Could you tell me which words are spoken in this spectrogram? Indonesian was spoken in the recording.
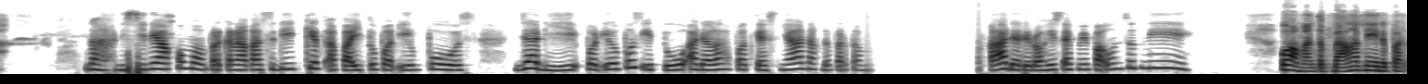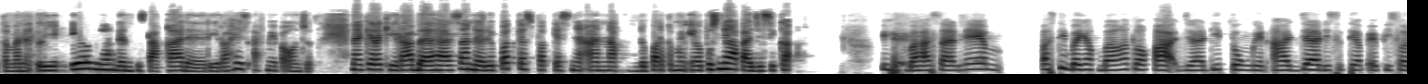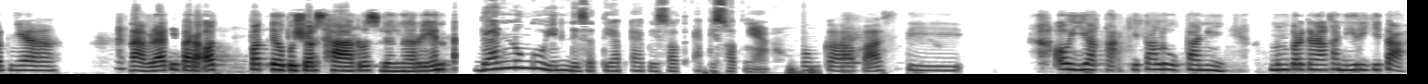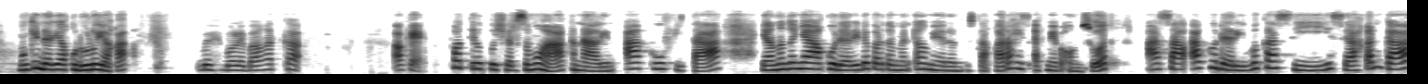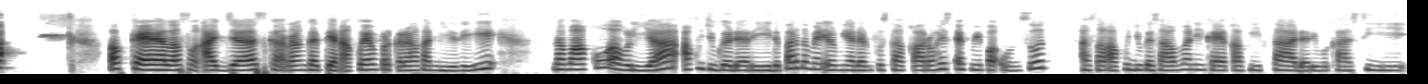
Nah, di sini aku mau memperkenalkan sedikit apa itu Pod Ilpus. Jadi, Pod Ilpus itu adalah podcastnya anak departemen dari Rohis FMI Pak Unsut nih. Wah, mantep banget nih Departemen Ilmiah dan Pustaka dari Rohis FMI Pak Unsut. Nah, kira-kira bahasan dari podcast-podcastnya anak Departemen Ilpusnya apa aja sih, Kak? Ih, bahasannya pasti banyak banget loh, Kak. Jadi tungguin aja di setiap episodenya. Nah, berarti para Pot Ilpushers harus dengerin dan nungguin di setiap episode-episodenya. Kak, pasti. Oh iya, Kak. Kita lupa nih memperkenalkan diri kita. Mungkin dari aku dulu ya, Kak. Beh, boleh banget, Kak. Oke. Pot Ilpusher semua, kenalin aku Vita, yang tentunya aku dari Departemen Ilmiah dan Pustaka Rahis FMI Pak Unsut, asal aku dari Bekasi. Silahkan, Kak. Oke, langsung aja. Sekarang gantian aku yang perkenalkan diri. Nama aku Aulia, aku juga dari Departemen Ilmiah dan Pustaka Rohis FMI Pak Unsut. Asal aku juga sama nih kayak Kak Vita dari Bekasi.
